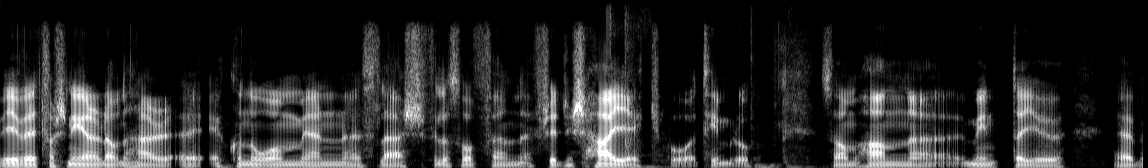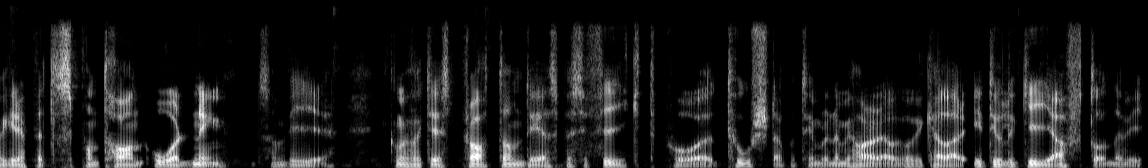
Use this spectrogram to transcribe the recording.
vi är väldigt fascinerade av den här eh, ekonomen eh, slash filosofen Friedrich Hayek på Timbro. Som han eh, myntar ju Eh, begreppet spontan ordning som vi kommer faktiskt prata om det specifikt på torsdag på Timbro när vi har vad vi kallar ideologiafton när vi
